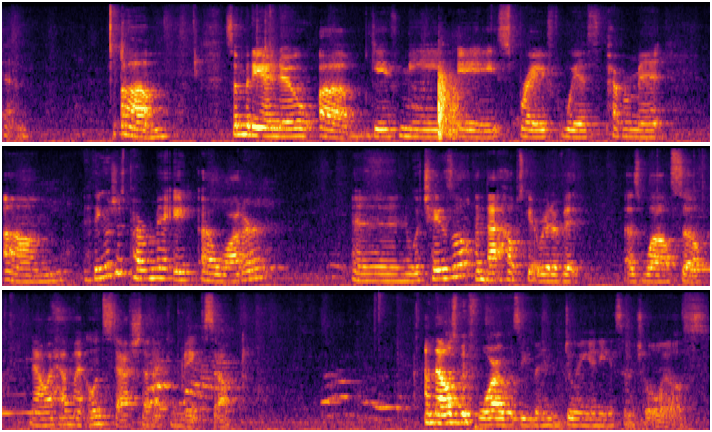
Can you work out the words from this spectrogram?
ten. Um, somebody I know uh, gave me a spray with peppermint. Um, I think it was just peppermint uh, water and witch hazel, and that helps get rid of it as well. So now I have my own stash that I can make. So, and that was before I was even doing any essential oils.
